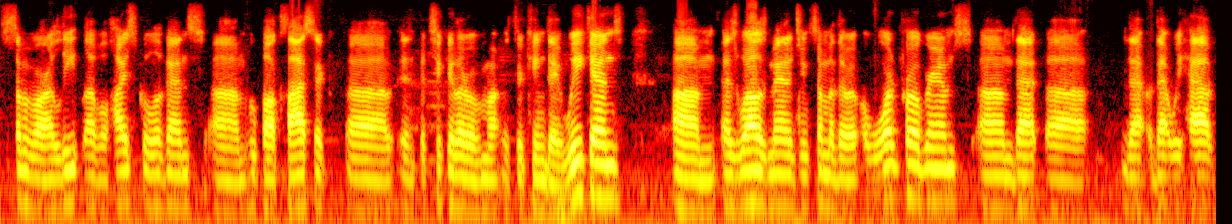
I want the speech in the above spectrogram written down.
some of our elite level high school events, um, Hoophall Classic uh, in particular over Martin Luther King Day weekend, um, as well as managing some of the award programs um, that uh, that that we have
